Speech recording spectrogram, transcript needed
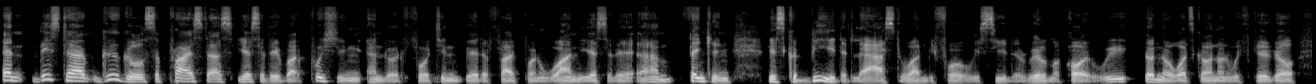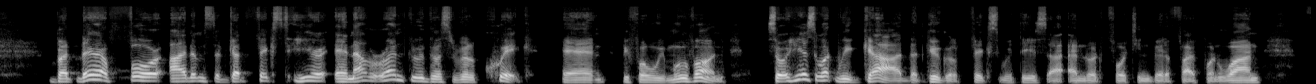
and this time, Google surprised us yesterday by pushing Android 14 Beta 5.1 yesterday. And I'm thinking this could be the last one before we see the real McCoy. We don't know what's going on with Google. But there are four items that got fixed here, and I'll run through those real quick and before we move on. So here's what we got that Google fixed with this uh, Android 14 Beta 5.1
